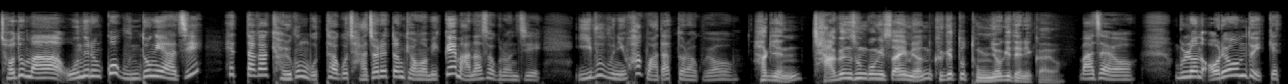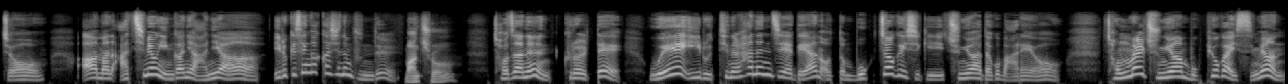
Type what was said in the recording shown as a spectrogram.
저도 막 오늘은 꼭 운동해야지 했다가 결국 못하고 좌절했던 경험이 꽤 많아서 그런지 이 부분이 확 와닿더라고요. 하긴 작은 성공이 쌓이면 그게 또 동력이 되니까요. 맞아요. 물론 어려움도 있겠죠. 아, 만 아침형 인간이 아니야. 이렇게 생각하시는 분들. 많죠. 저자는 그럴 때 왜 이 루틴을 하는지에 대한 어떤 목적의식이 중요하다고 말해요. 정말 중요한 목표가 있으면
